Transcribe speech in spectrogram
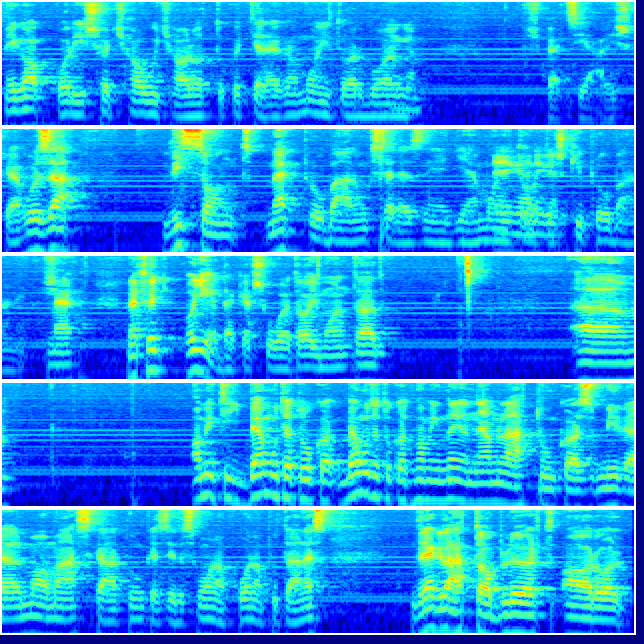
még akkor is, hogyha úgy hallottuk, hogy tényleg a monitorból Igen. speciális kell hozzá. Viszont megpróbálunk szerezni egy ilyen monitort Igen, igen. és kipróbálni. Mert, mert hogy, hogy érdekes volt, ahogy mondtad. Um, amit így bemutatókat, bemutatókat ma még nagyon nem láttunk, az mivel ma mászkáltunk, ezért ez holnap, holnap után lesz. Drag látta a Blurt, arról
